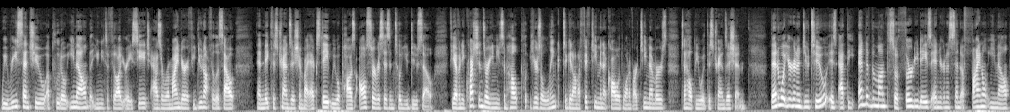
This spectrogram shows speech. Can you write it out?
we resent you a Plooto email that you need to fill out your ACH. As a reminder, if you do not fill this out, and make this transition by X date, we will pause all services until you do so. If you have any questions or you need some help, here's a link to get on a 15 minute call with one of our team members to help you with this transition. Then, what you're going to do too is at the end of the month, so 30 days in, you're going to send a final email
